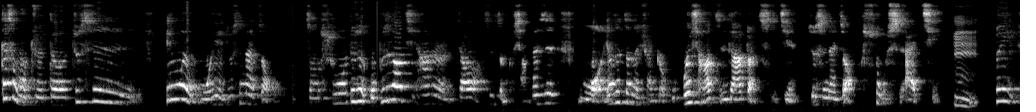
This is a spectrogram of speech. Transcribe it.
但是我觉得就是因为我也就是那种。怎么说？就是我不知道其他的人交往是怎么想，但是我要是真的喜欢一个，我不会想要只是跟他短时间，就是那种速食爱情。嗯，所以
